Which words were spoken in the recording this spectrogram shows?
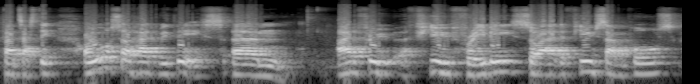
Fantastic. I also had with this, um, I had a few, a few freebies. So I had a few samples.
